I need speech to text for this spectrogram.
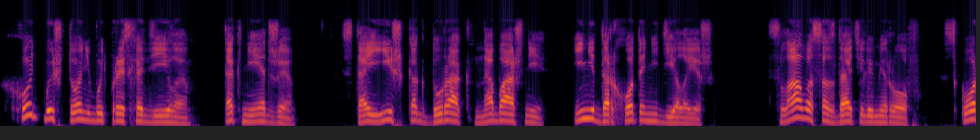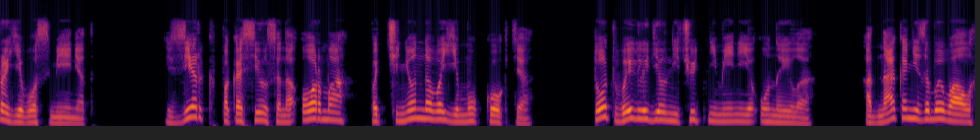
Хоть бы что-нибудь происходило. Так нет же. Стоишь, как дурак, на башне и ни дархота не делаешь. Слава Создателю миров! Скоро его сменят. Зерк покосился на Орма, подчиненного ему когтя. Тот выглядел ничуть не менее уныло. Однако не забывал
